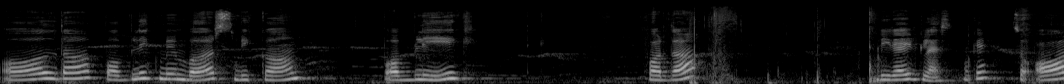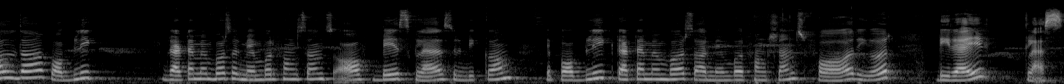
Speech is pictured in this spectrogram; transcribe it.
all the public members become public for the derived class okay? So all the public data members or member functions of base class will become a public data members or member functions for your derived class.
